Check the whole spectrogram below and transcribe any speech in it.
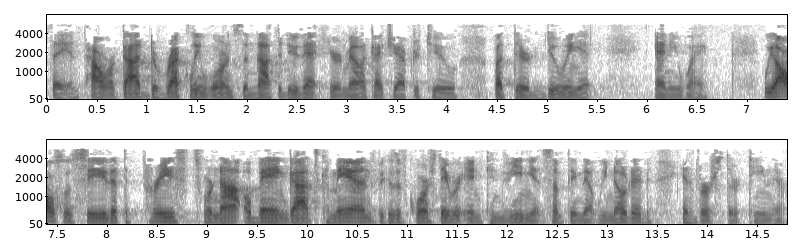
stay in power. God directly warns them not to do that here in Malachi chapter 2, but they're doing it anyway we also see that the priests were not obeying God's commands because, of course, they were inconvenient, something that we noted in verse 13 there.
